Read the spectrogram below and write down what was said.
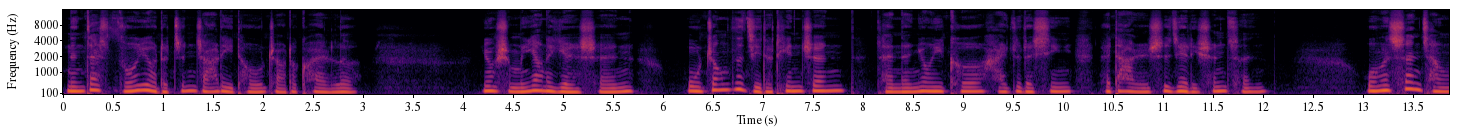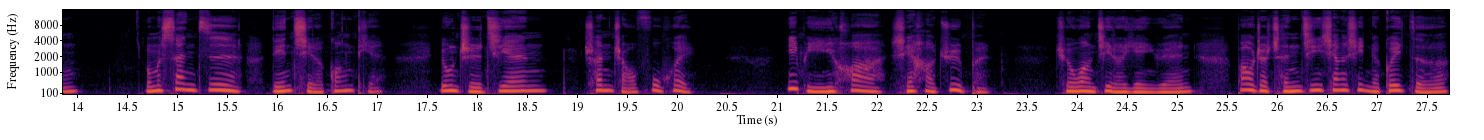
能在所有的挣扎里头找到快乐？用什么样的眼神武装自己的天真？才能用一颗孩子的心在大人世界里生存。我们擅长，我们擅自连起了光点，用指尖穿凿附会，一笔一画写好剧本，却忘记了演员。抱着曾经相信的规则，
